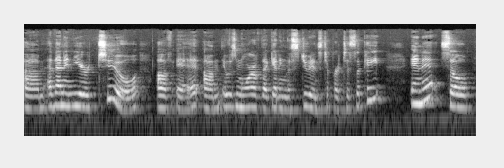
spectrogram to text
Um, and then in year two of it, um, it was more of the getting the students to participate in it. So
